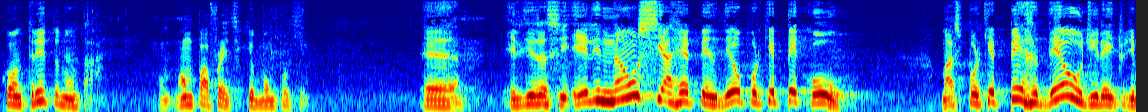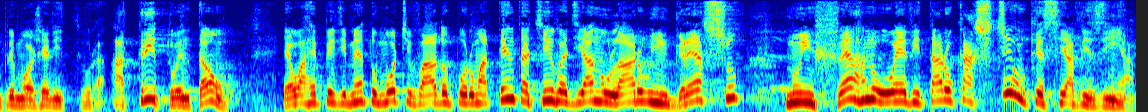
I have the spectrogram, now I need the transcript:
contrito, não está. Vamos para frente aqui um pouquinho. É, ele diz assim: ele não se arrependeu porque pecou, mas porque perdeu o direito de primogenitura. Atrito, então, é o arrependimento motivado por uma tentativa de anular o ingresso no inferno ou evitar o castigo que se avizinha.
